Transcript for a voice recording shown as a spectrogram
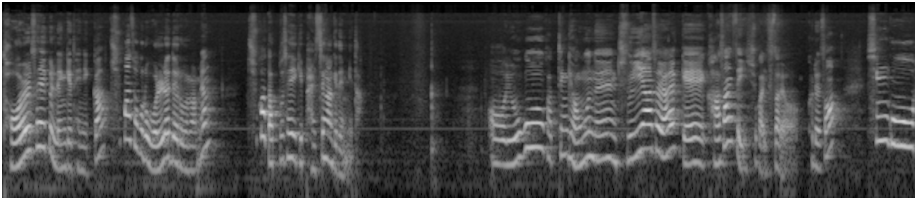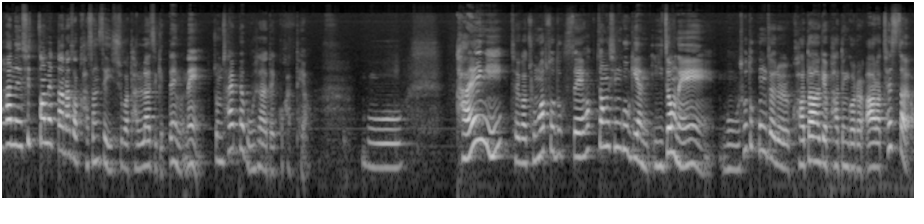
덜 세액을 낸 게 되니까 추가적으로 원래대로라면 추가 납부 세액이 발생하게 됩니다. 어, 요거 같은 경우는 주의하셔야 할 게 가산세 이슈가 있어요. 그래서 신고하는 시점에 따라서 가산세 이슈가 달라지기 때문에 좀 살펴보셔야 될 것 같아요. 뭐 다행히 제가 종합소득세 확정 신고 기한 이전에 뭐 소득공제를 과다하게 받은 거를 알아챘어요.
